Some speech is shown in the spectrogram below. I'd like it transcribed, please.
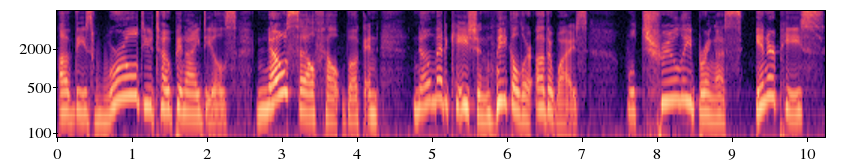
of these world utopian ideals, no self help book, and no medication, legal or otherwise, will truly bring us inner peace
